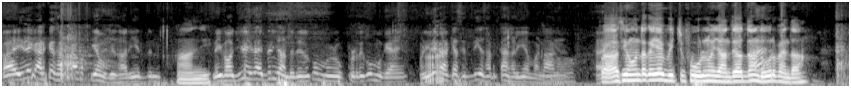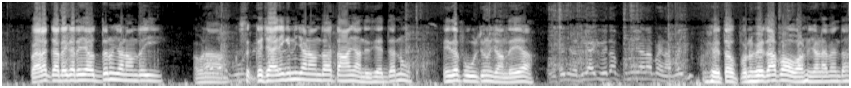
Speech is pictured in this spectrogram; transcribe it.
ਭਾਈ ਇਹਦੇ ਕਰਕੇ ਸੜਕਾਂ ਪੱਕੀਆਂ ਹੋ ਗਈਆਂ ਸਾਰੀਆਂ ਇੱਧਰ ਨੂੰ। ਹਾਂਜੀ। ਨਹੀਂ ਫੌਜੀ ਨਹੀਂ ਤਾਂ ਇੱਧਰ ਹੀ ਜਾਂਦੇ ਤੇ ਘੁੰਮ ਰੋਪੜ ਤੇ ਘੁੰਮ ਕੇ ਆਏ। ਹੁਣ ਇਹਦੇ ਕਰਕੇ ਸਿੱਧੀਆਂ ਸੜਕਾਂ ਖੜੀਆਂ ਬਣ ਗਈਆਂ। ਪਰ ਅਸੀਂ ਹੁਣ ਤਾਂ ਕਈ ਵਾਰ ਵਿੱਚ ਫੂਲ ਨੂੰ ਜਾਂਦੇ ਉਧਰ ਦੂਰ ਪੈਂਦਾ। ਪਹਿਲਾਂ ਕਦੇ ਕਦੇ ਜਾਂ ਉਧਰ ਨੂੰ ਜਾਣਾ ਹੁੰਦਾ ਜੀ। ਆਪਣਾ ਕਚਹਿਰੀ ਕਿ ਨਹੀਂ ਜਾਣਾ ਹੁੰਦਾ ਤਾਂ ਜਾਂਦੇ ਸੀ ਇੱਧਰ ਨੂੰ। ਨਹੀਂ ਤਾਂ ਫੂਲ ਚ ਨੂੰ ਜਾਂਦੇ ਆ। ਉੱਥੇ ਜੇ ਨਦੀ ਆਈ ਹੋਏ ਤਾਂ ਉੱਪਰ ਨੂੰ ਜਾਣਾ ਪੈਣਾ ਫਿਰ ਤਾਂ ਉੱਪਰ ਨੂੰ ਫਿਰ ਤਾਂ ਭੌਵਾਲ ਨੂੰ ਜਾਣਾ ਪੈਂਦਾ।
